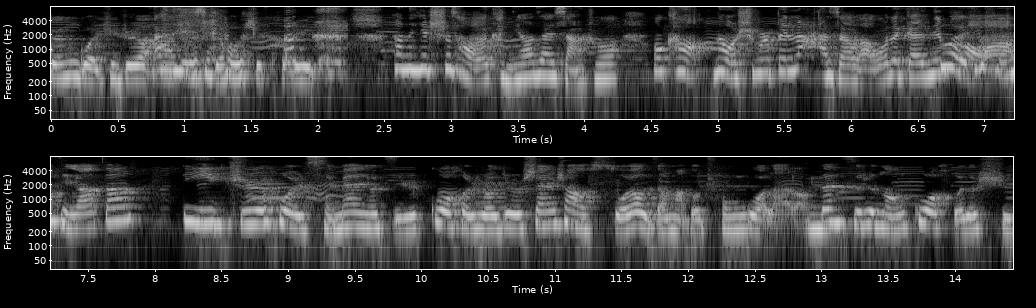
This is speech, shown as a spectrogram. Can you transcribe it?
跟过去，觉得啊这个时候是可以的。那那些吃草的肯定要在想说，我靠，那我是不是被落下了？我得赶紧跑啊！对，就很紧张。当第一只或者前面有几只过河的时候，就是山上所有角马都冲过来了，但其实能过河的时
